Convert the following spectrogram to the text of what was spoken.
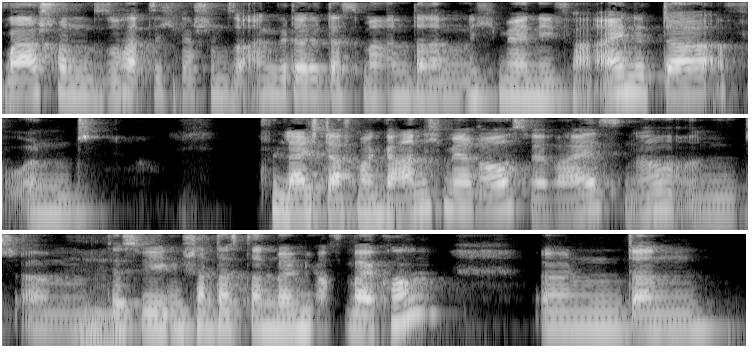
war schon so hat sich ja schon so angedeutet, dass man dann nicht mehr in die Vereine darf und vielleicht darf man gar nicht mehr raus, wer weiß. Ne? Und ähm, mhm. deswegen stand das dann bei mir auf dem Balkon und dann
